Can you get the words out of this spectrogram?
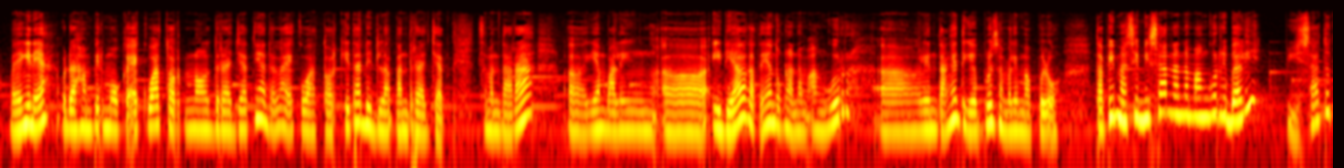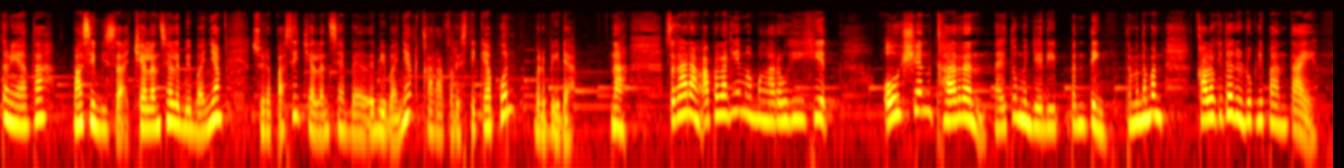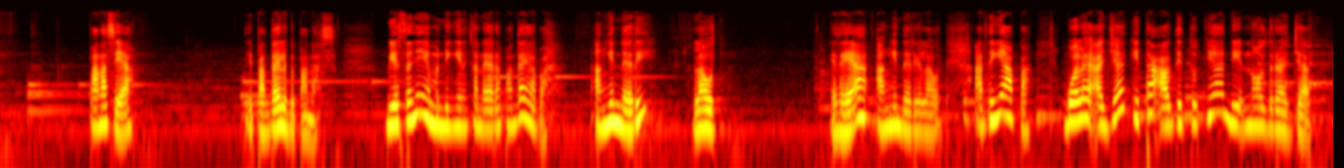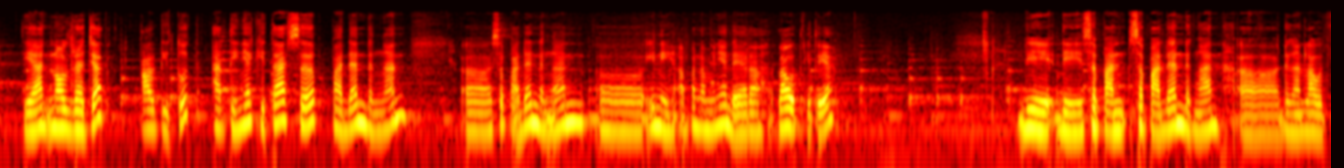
Bayangin ya, udah hampir mau ke ekuator. 0 derajatnya adalah ekuator. Kita di 8 derajat. Sementara uh, yang paling uh, ideal katanya untuk nanam anggur uh, lintangnya 30 sampai 50. Tapi masih bisa nanam anggur di Bali? Bisa tuh ternyata. Masih bisa. Challenge-nya lebih banyak. Sudah pasti challenge-nya lebih banyak, karakteristiknya pun berbeda. Nah, sekarang apalagi mempengaruhi heat? Ocean current. Nah, itu menjadi penting. Teman-teman, kalau kita duduk di pantai, panas ya di pantai lebih panas. Biasanya yang mendinginkan daerah pantai apa? Angin dari laut. Ya, ya, angin dari laut. Artinya apa? Boleh aja kita altitudenya di 0 derajat. Ya, 0 derajat altitude artinya kita sepadan dengan uh, sepadan dengan uh, ini apa namanya daerah laut gitu ya. Di di sepan, sepadan dengan uh, dengan laut.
